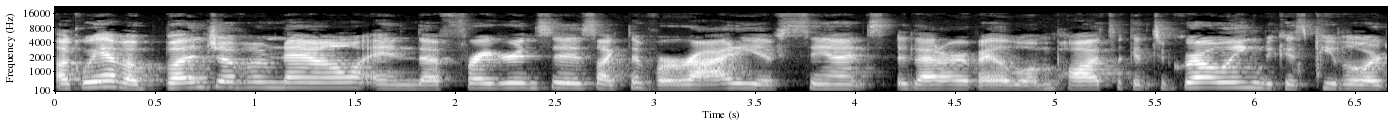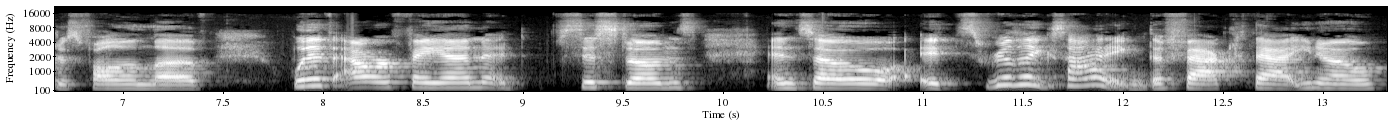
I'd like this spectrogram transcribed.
like we have a bunch of them now and the fragrances, like the variety of scents that are available in pods, like it's growing because people are just falling in love with our fan systems. And so it's really exciting. The fact that, you know,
